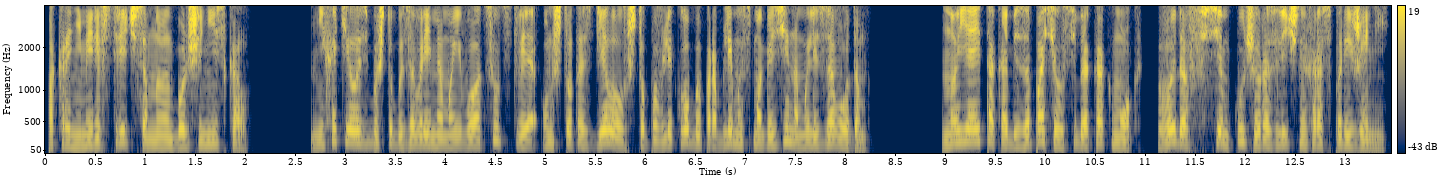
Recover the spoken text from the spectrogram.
По крайней мере, встреч со мной он больше не искал. Не хотелось бы, чтобы за время моего отсутствия он что-то сделал, что повлекло бы проблемы с магазином или заводом. Но я и так обезопасил себя как мог, выдав всем кучу различных распоряжений.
